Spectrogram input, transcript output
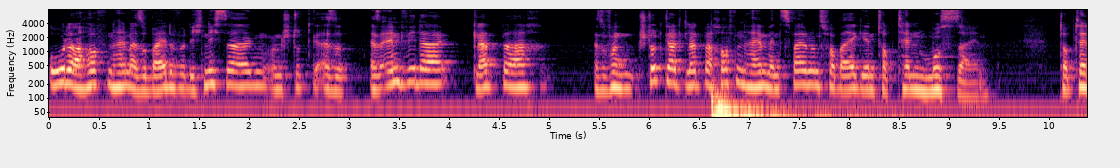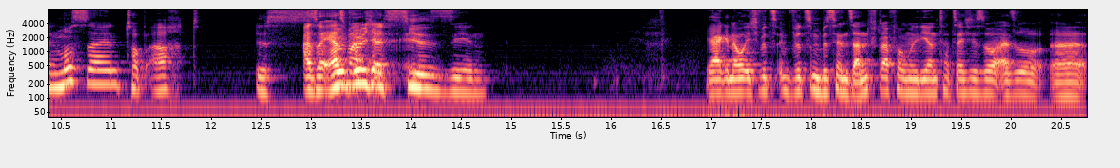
oder Hoffenheim, also beide würde ich nicht sagen, und Stuttgart, also, also entweder Gladbach, also von Stuttgart, Gladbach, Hoffenheim, wenn zwei an uns vorbeigehen, Top 10 muss sein. Top 10 muss sein, Top 8 ist. Also erstmal- Würde ich als Ziel sehen. Ja, genau, ich würde es ein bisschen sanfter formulieren, tatsächlich so, also, äh,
